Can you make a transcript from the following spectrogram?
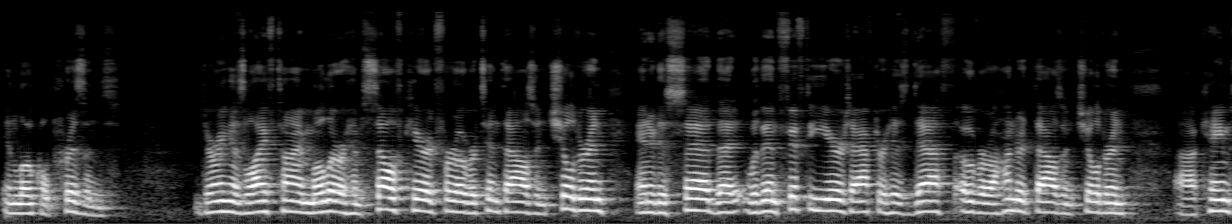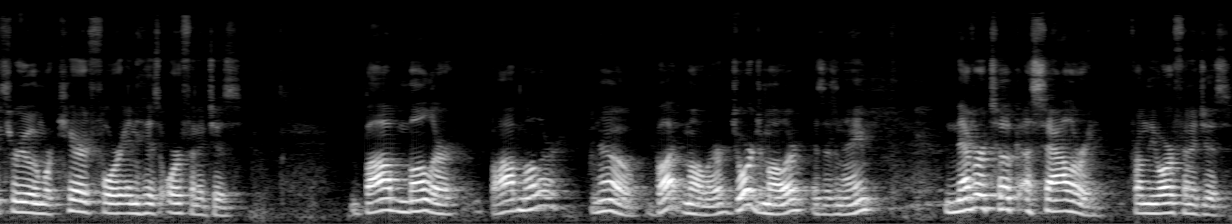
in local prisons. During his lifetime, Muller himself cared for over 10,000 children, and it is said that within 50 years after his death, over 100,000 children uh, came through and were cared for in his orphanages. Bob Muller, Bob Muller? No, Bud Muller, George Muller is his name, never took a salary from the orphanages,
